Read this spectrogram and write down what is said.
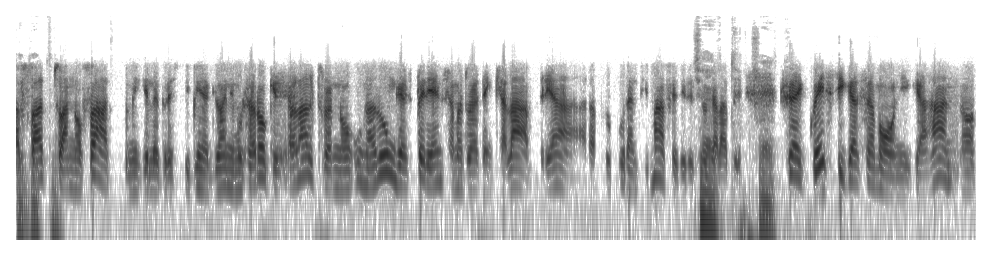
ha fatto, hanno fatto Michele Prestipina e Giovanni Musarò, che tra l'altro hanno una lunga esperienza maturata in Calabria, alla Procura Antimafia di Reggio Calabria. Cioè questi Casamonica hanno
